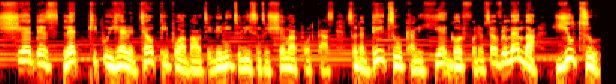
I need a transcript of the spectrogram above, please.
share this, let people hear it, tell people about it. They need to listen to Shema podcast so that they too can hear God for themselves. Remember, you too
